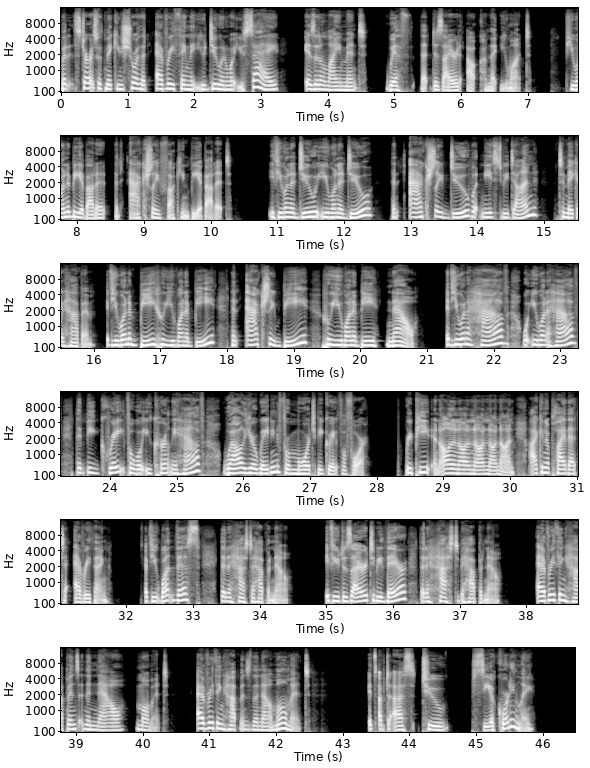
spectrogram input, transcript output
But it starts with making sure that everything that you do and what you say is in alignment with that desired outcome that you want. If you want to be about it, then actually fucking be about it. If you want to do what you want to do, then actually do what needs to be done to make it happen. If you want to be who you want to be, then actually be who you want to be now. If you want to have what you want to have, then be grateful what you currently have while you're waiting for more to be grateful for repeat and on and on and on and on and on. I can apply that to everything. If you want this, then it has to happen now. If you desire to be there, then it has to happen now. Everything happens in the now moment. Everything happens in the now moment. It's up to us to see accordingly.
